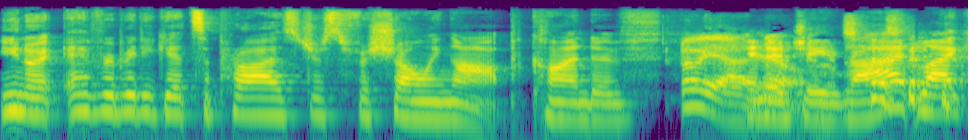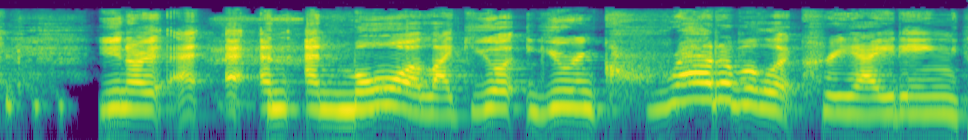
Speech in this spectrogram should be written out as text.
You know, everybody gets a prize just for showing up kind of Oh yeah, no. energy, right? Like, you know, and and more like you're you're incredible at creating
